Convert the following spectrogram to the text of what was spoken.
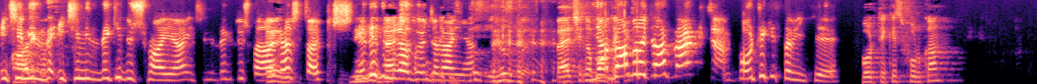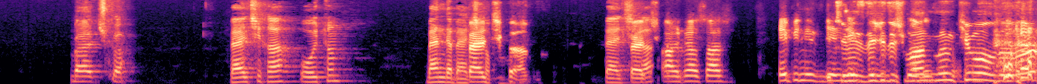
içimizde içimizdeki düşman ya. içimizdeki düşman. Evet. Arkadaşlar ne Nehir, dedim Belçika, biraz önce ben ya? Hızlı hızlı. Belçika, Ya Portekiz. ben buna cevap vermeyeceğim. Portekiz tabii ki. Portekiz, Furkan. Belçika. Belçika, Oytun. Ben de Belçika. Belçika. Belçika. Belçika. Arkadaşlar hepiniz geleceksiniz. İçimizdeki düşmanın kim olduğunu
